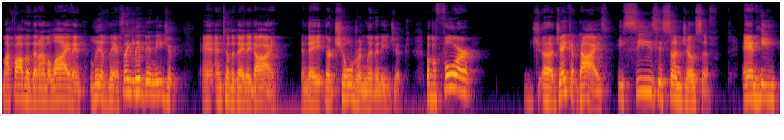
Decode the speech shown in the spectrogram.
my father that I'm alive and live there. So they lived in Egypt until the day they die. And they, their children live in Egypt. But before uh, Jacob dies, he sees his son Joseph and he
